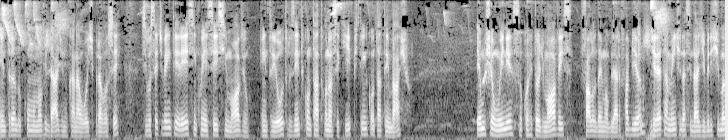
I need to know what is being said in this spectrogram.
entrando como novidade no canal hoje para você. Se você tiver interesse em conhecer esse imóvel, entre outros, entre em contato com a nossa equipe, tem contato aí embaixo. Eu me chamo Winner, sou corretor de imóveis, falo da Imobiliária Fabiano, diretamente da cidade de Biritiba.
